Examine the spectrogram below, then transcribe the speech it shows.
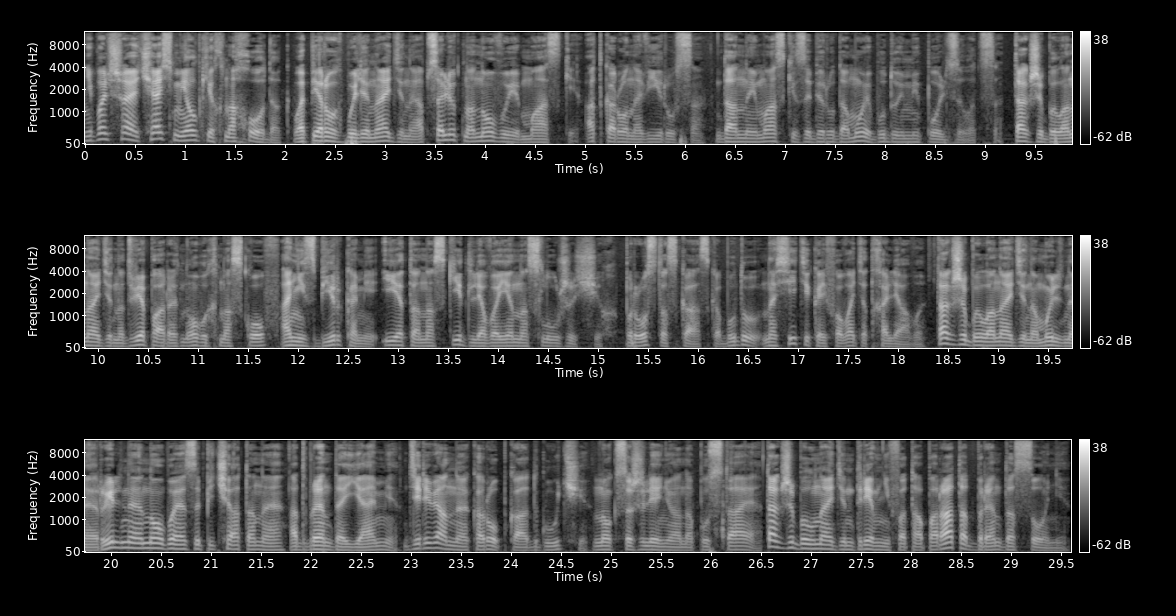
Небольшая часть мелких находок. Во-первых, были найдены абсолютно новые маски от коронавируса. Данные маски заберу домой и буду ими пользоваться. Также было найдено две пары новых носков. Они с бирками, и это носки для военнослужащих. Просто сказка. Буду носить и кайфовать от халявы. Также было найдено мыльное рыльное новое запечатанное от бренда Ями. Деревянная коробка от Gucci, но, к сожалению, она пустая. Также был найден древний фотоаппарат от бренда Sony.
